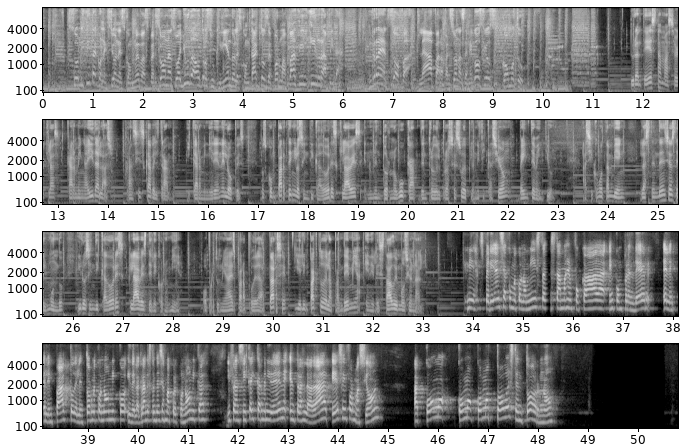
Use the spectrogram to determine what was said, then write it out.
Solicita conexiones con nuevas personas o ayuda a otros sugiriéndoles contactos de forma fácil y rápida. Red Sofa, la app para personas de negocios como tú. Durante esta masterclass, Carmen Aida Lazo, Francisca Beltrán y Carmen Irene López nos comparten los indicadores claves en un entorno buca dentro del proceso de planificación 2021, así como también las tendencias del mundo y los indicadores claves de la economía, oportunidades para poder adaptarse y el impacto de la pandemia en el estado emocional. Mi experiencia como economista está más enfocada en comprender el, el, impacto del entorno económico y de las grandes tendencias macroeconómicas y Francisca y Carmen Irene en trasladar esa información a cómo, cómo, cómo todo este entorno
